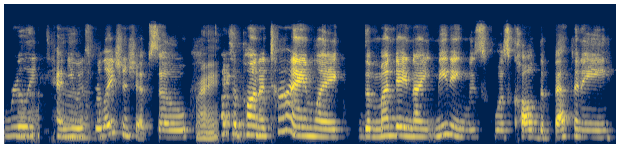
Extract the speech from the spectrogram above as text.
really mm-hmm. tenuous relationship. So Right. once upon a time, like the Monday night meeting was was called the Bethany,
